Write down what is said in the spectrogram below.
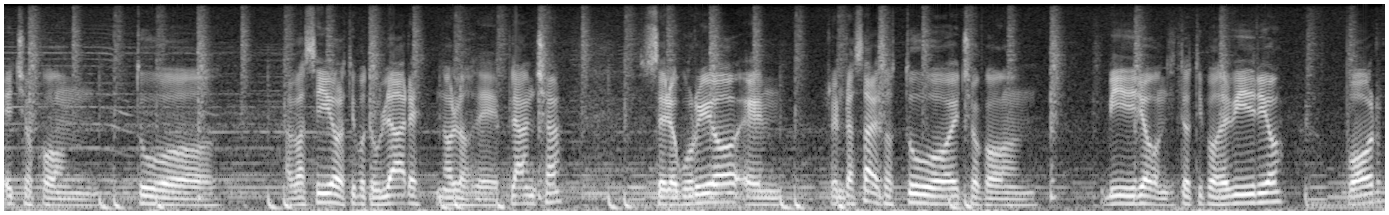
hechos con tubo al vacío, los tipos tubulares, no los de plancha, se le ocurrió reemplazar esos tubos hechos con vidrio, con distintos tipos de vidrio, por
